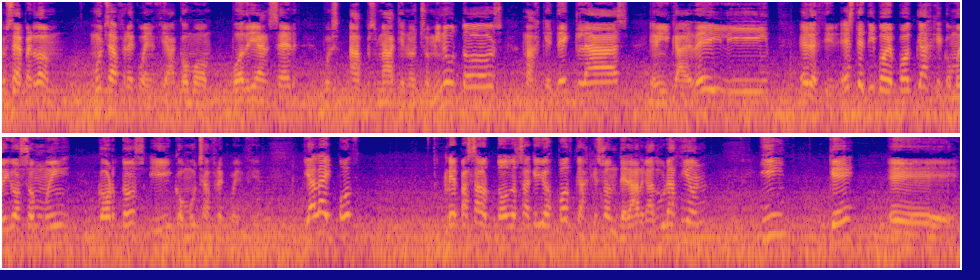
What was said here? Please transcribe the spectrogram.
O sea, perdón, mucha frecuencia. Como podrían ser, pues, Apps Mac en 8 minutos, más que teclas, Emilcar Daily. Es decir, este tipo de podcasts que, como digo, son muy cortos y con mucha frecuencia. Y al iPod me he pasado todos aquellos podcasts que son de larga duración y que eh,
